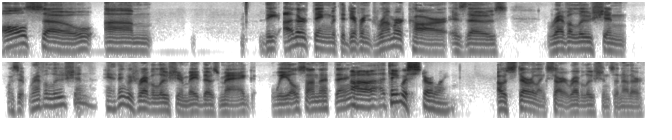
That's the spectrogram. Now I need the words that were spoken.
also um, the other thing with the different drummer car is those Revolution. Was it Revolution? Yeah, I think it was Revolution who made those mag wheels on that thing. Uh, I think it was Sterling. Oh, Sterling. Sorry, Revolution's another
